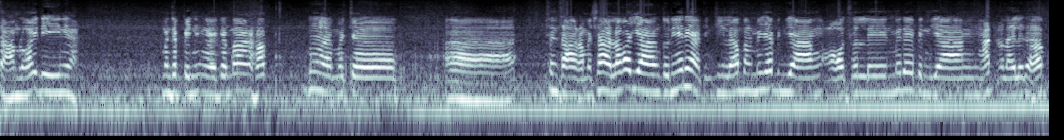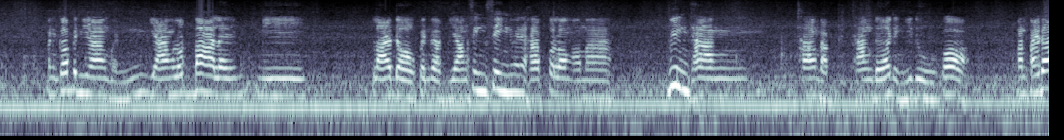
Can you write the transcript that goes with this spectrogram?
300D เนี่ยมันจะเป็นยังไงกันบ้างครับ เมื่อมาเจออ่าเส้นทางธรรมชาติแล้วก็ยางตัวนี้เนี่ยจริงๆแล้วมันไม่ใช่เป็นยางออเทเลนไม่ได้เป็นยางงัดอะไรเลยนะครับ มันก็เป็นยางเหมือนยางรถบ้านเลย มีลายดอกเป็นแบบยางซิ่งๆด้วยนะครับ ก็ลองเอามาวิ่งทางทางแบบทางเดินอย่างนี้ดูก็ มันไปได้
